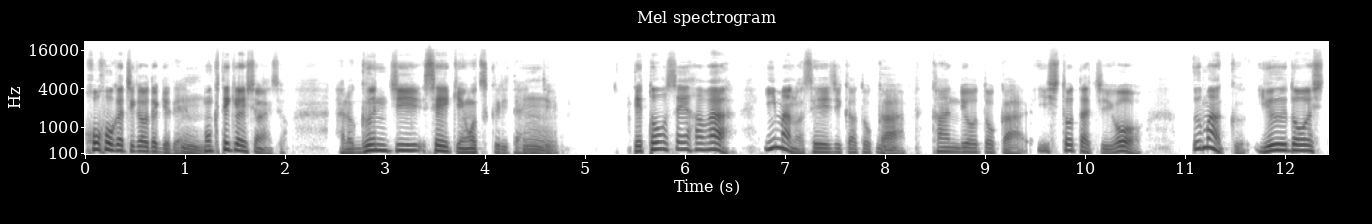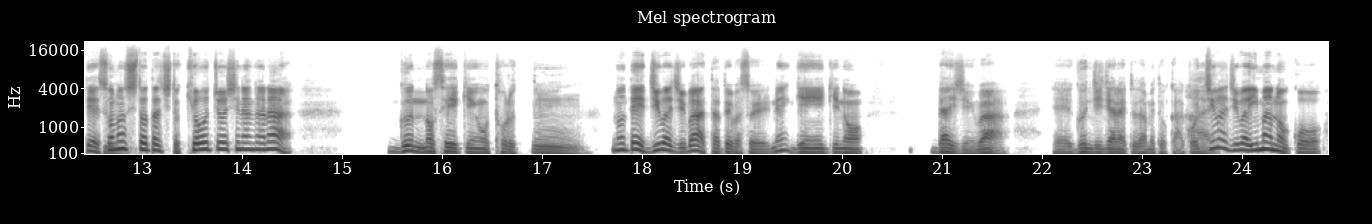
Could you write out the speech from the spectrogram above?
方法が違うだけで、うん。目的は一緒なんですよ。あの軍事政権を作りたいっていう。うん。で統制派は今の政治家とか官僚とか人たちをうまく誘導してその人たちと協調しながら軍の政権を取るってういうん。ので、じわじわ例えばそういうね現役の大臣は、えー軍人じゃないとダメとか、こうはい。じわじわ今のこう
